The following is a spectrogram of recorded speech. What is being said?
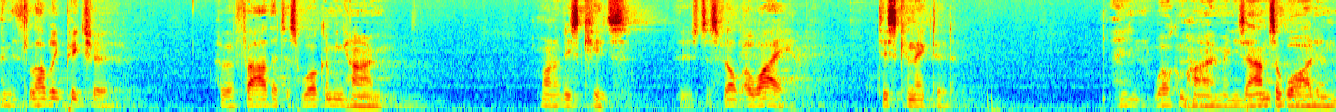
And this lovely picture of a father just welcoming home one of his kids who's just felt away, disconnected. And welcome home, and his arms are wide, and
